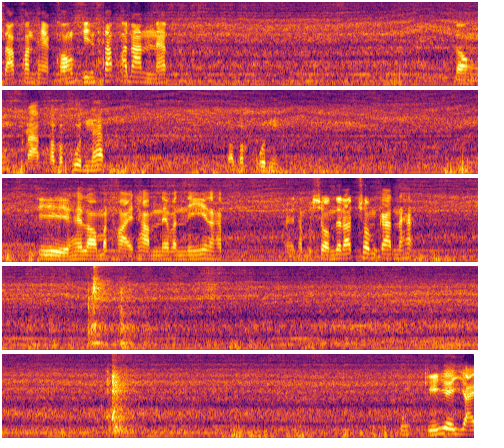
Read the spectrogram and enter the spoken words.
ซับคอนแทคของสินทรัพย์อนันต์นะครับ ต้องกราบขอบพระคุณนะครับ ขอบพระคุณ ที่ให้เรามาถ่ายทำในวันนี้นะครับ ให้ท่านผู้ชมได้รับชมกันนะฮะบุ้งกี้ใหญ่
